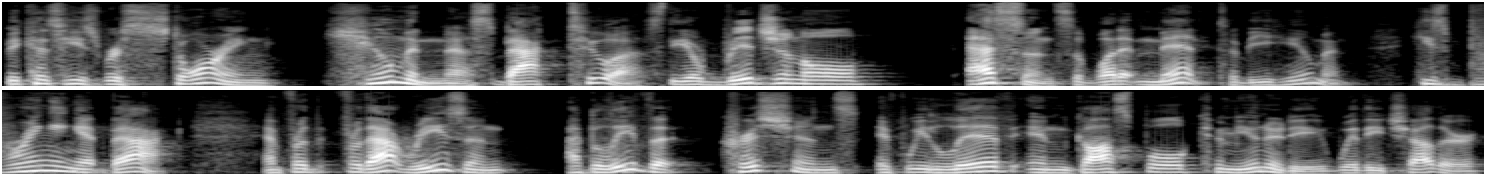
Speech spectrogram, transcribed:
Because he's restoring humanness back to us, the original essence of what it meant to be human. He's bringing it back. And for, for that reason, I believe that Christians, if we live in gospel community with each other,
